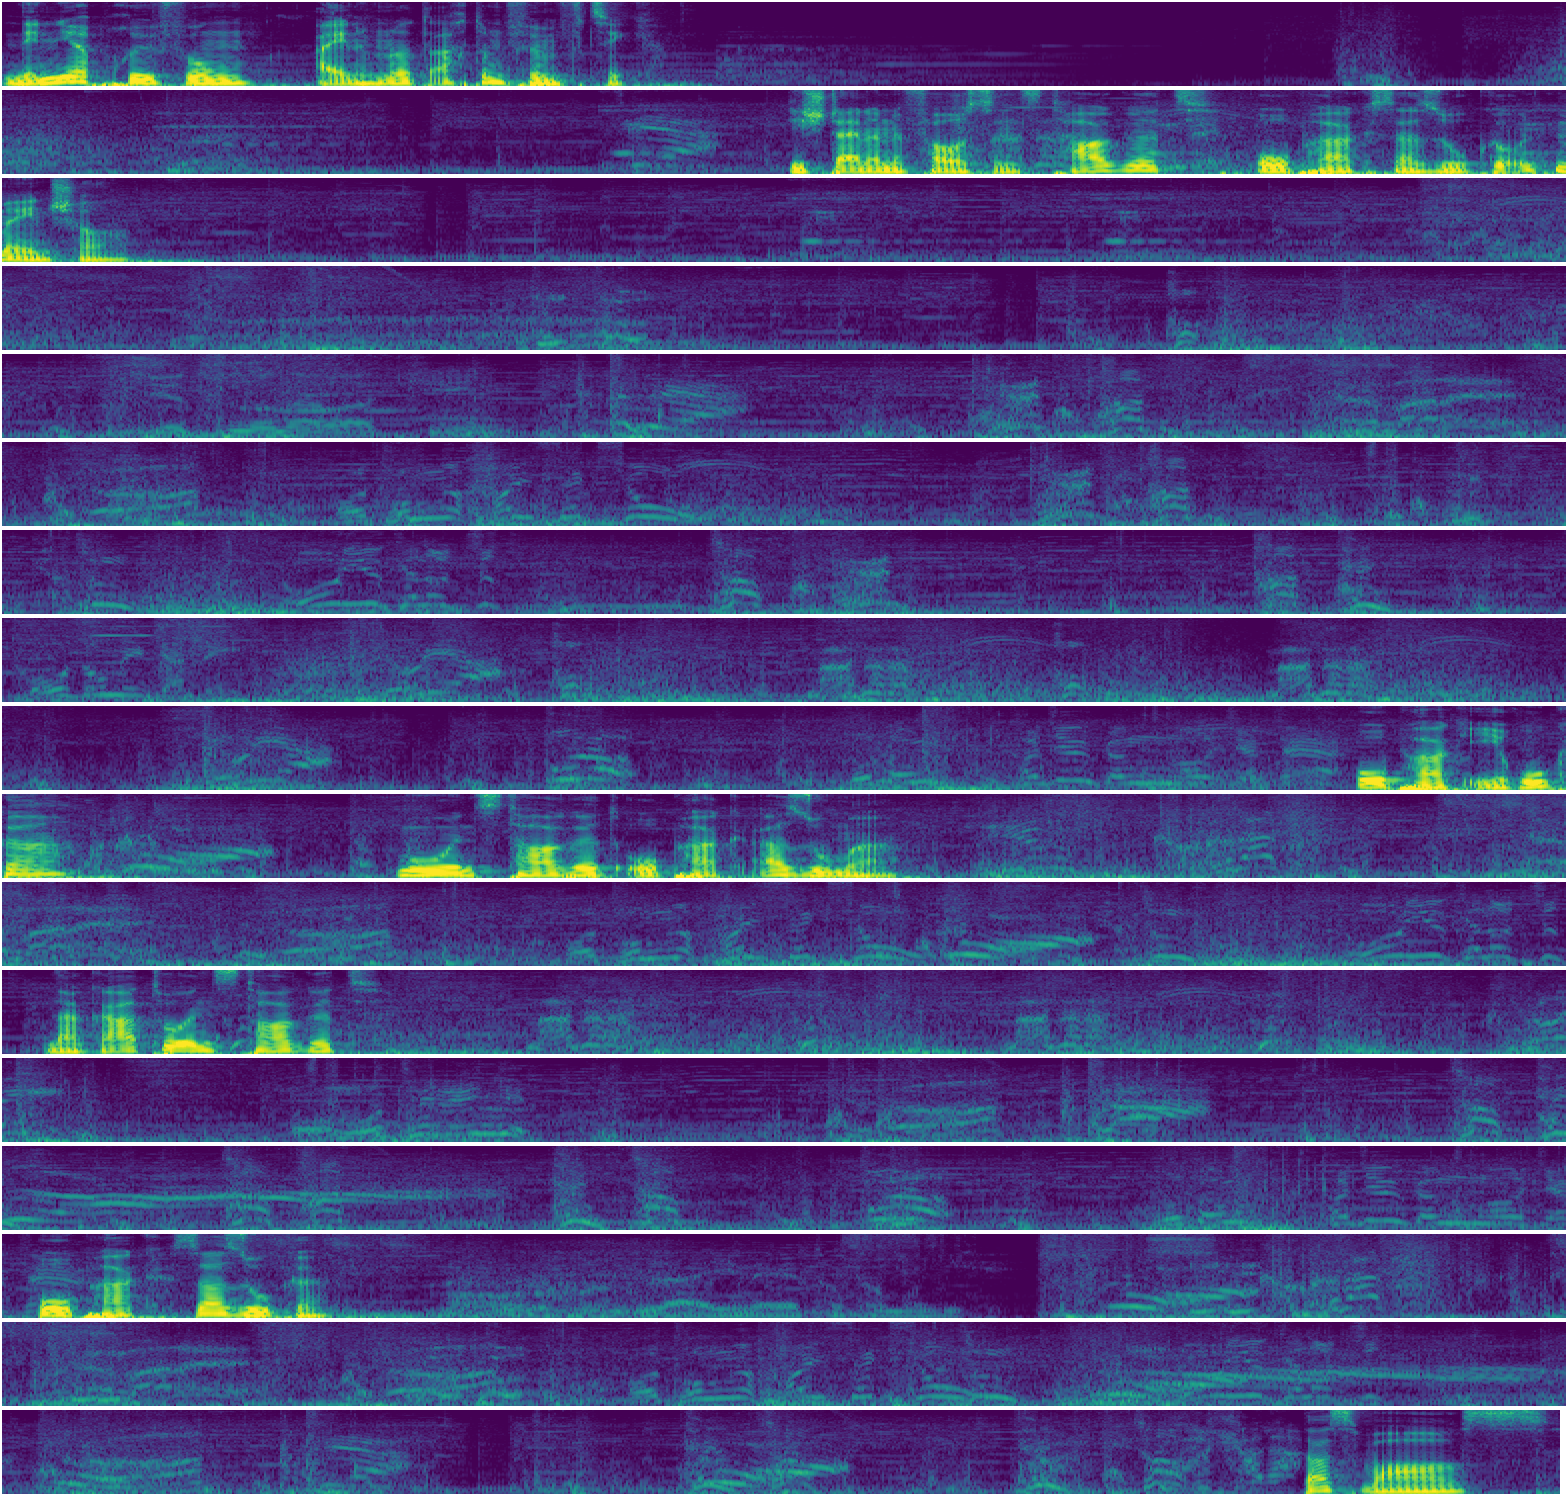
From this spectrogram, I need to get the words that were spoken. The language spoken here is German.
Ninja Prüfung 158 Die steinerne Faust ins Target, Opak, Sasuke und Mainshaw. Jutsu no Opak Iruka, Mu ins Target Opak Azuma. Nagato ins Target, Opak Sasuke. Das war's.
